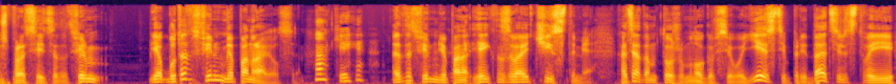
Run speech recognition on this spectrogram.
спросить. Этот фильм я, вот этот фильм мне понравился. Okay. Этот фильм мне понравился. Я их называю чистыми. Хотя там тоже много всего есть. И предательство, и,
